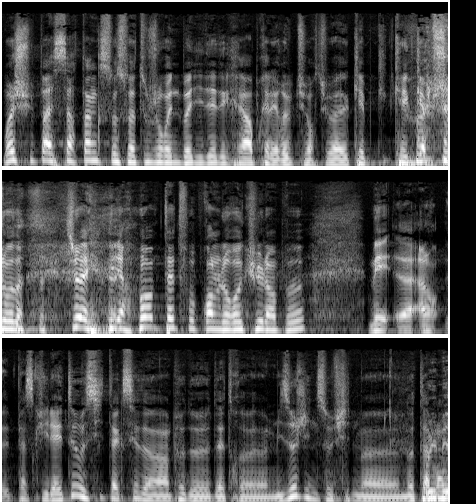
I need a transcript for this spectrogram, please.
Moi, je suis pas certain que ce soit toujours une bonne idée d'écrire après les ruptures. Tu vois, quelque chose. tu vois, peut-être faut prendre le recul un peu. Mais euh, alors, parce qu'il a été aussi taxé d'un peu d'être euh, misogyne, ce film, notamment. Oui,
